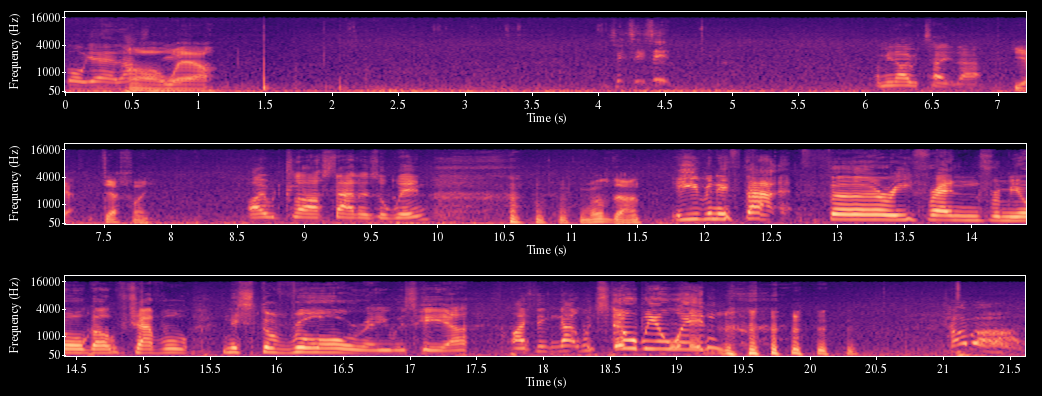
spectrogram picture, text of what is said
Oh, yeah, that's Oh, wow. Sit, sit, sit. I mean, I would take that. Yeah, definitely. I would class that as a win. Well done. Even if that furry friend from your golf travel, Mr. Rory, was here, I think that would still be a win. Come on.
